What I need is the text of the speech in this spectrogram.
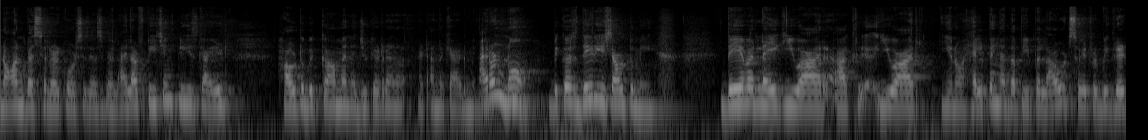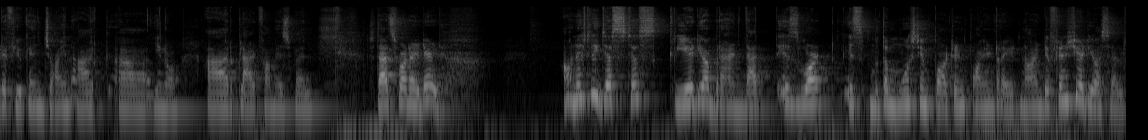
non bestseller courses as well. I love teaching. Please guide how to become an educator at an academy. I don't know because they reached out to me they were like you are uh, you are you know helping other people out so it would be great if you can join our uh, you know our platform as well. So that's what i did. Honestly just just create your brand. That is what is the most important point right now and differentiate yourself.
